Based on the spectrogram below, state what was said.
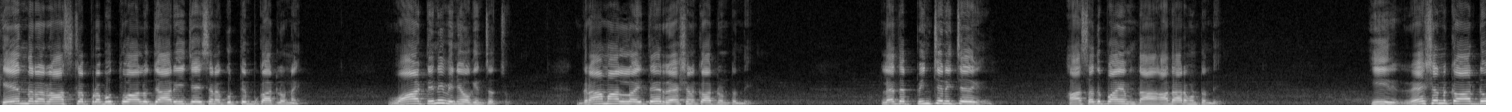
కేంద్ర రాష్ట్ర ప్రభుత్వాలు జారీ చేసిన గుర్తింపు కార్డులు ఉన్నాయి. వాటిని వినియోగించవచ్చు గ్రామాల్లో అయితే రేషన్ కార్డు ఉంటుంది. లేదా పింఛన్ ఇచ్చే ఆ సదుపాయం దా ఆధారం ఉంటుంది. ఈ రేషన్ కార్డు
